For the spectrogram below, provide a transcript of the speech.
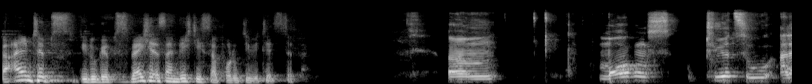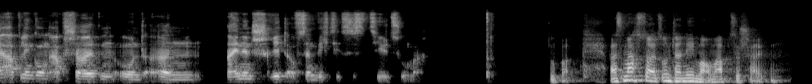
bei allen Tipps, die du gibst, welcher ist dein wichtigster Produktivitätstipp? Ähm, morgens Tür zu, alle Ablenkungen abschalten und an einen Schritt auf sein wichtigstes Ziel zu machen. Super. Was machst du als Unternehmer, um abzuschalten?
